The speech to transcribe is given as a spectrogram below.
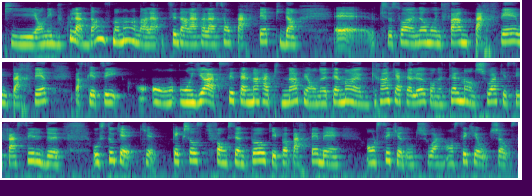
Puis on est beaucoup là-dedans en ce moment, dans la, tu sais, dans la relation parfaite, puis dans euh, que ce soit un homme ou une femme parfait ou parfaite, parce que, tu sais, on, on y a accès tellement rapidement, puis on a tellement un grand catalogue, on a tellement de choix que c'est facile de... Aussitôt qu'il y, quelque chose qui fonctionne pas ou qui est pas parfait, ben on sait qu'il y a d'autres choix, on sait qu'il y a autre chose.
